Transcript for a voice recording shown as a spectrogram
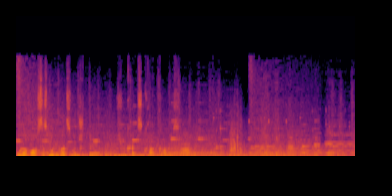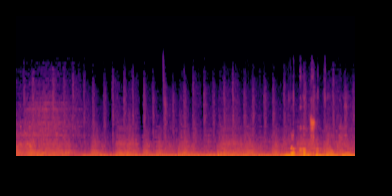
Oder war es das Motivationsspray? Ich kann es gerade gar nicht sagen. Na komm schon, Würmchen.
